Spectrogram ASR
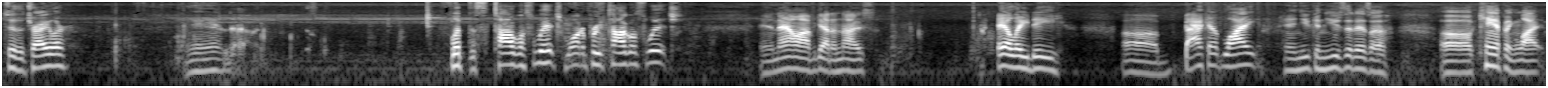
to the trailer and uh, flip this toggle switch, waterproof toggle switch. And now I've got a nice LED uh, backup light and you can use it as a camping light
